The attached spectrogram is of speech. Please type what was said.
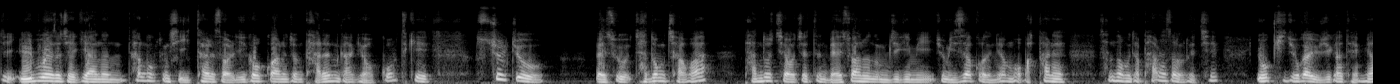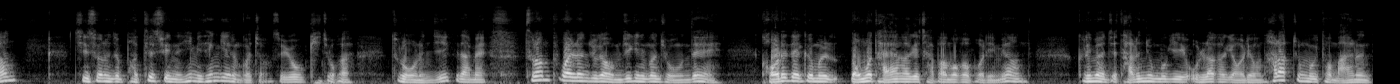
일부에서 제기하는 한국 증시 이탈설 이것과는 좀 다른 가격고 특히 수출주 매수 자동차와 반도체 어쨌든 매수하는 움직임이 좀 있었거든요. 뭐 막판에 삼성전자 팔아서 그렇지. 요 기조가 유지가 되면 지수는 좀 버틸 수 있는 힘이 생기는 거죠. 그래서 요 기조가 들어오는지 그다음에 트럼프 관련주가 움직이는 건 좋은데 거래 대금을 너무 다양하게 잡아먹어 버리면 그러면 이제 다른 종목이 올라가기 어려운 하락 종목이 더 많은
